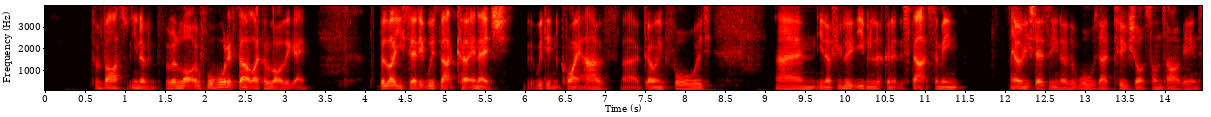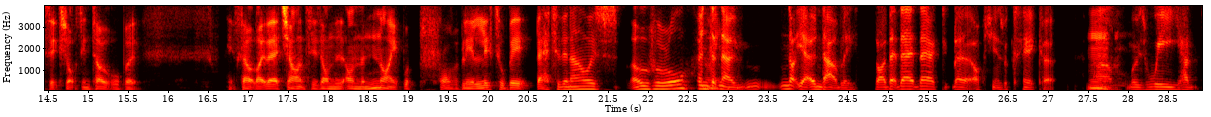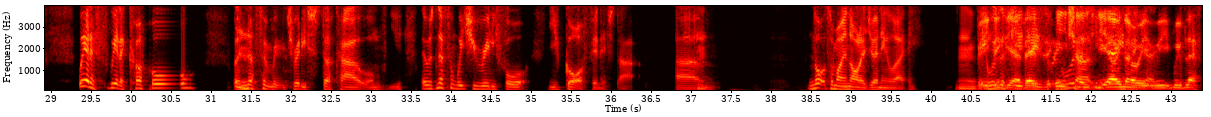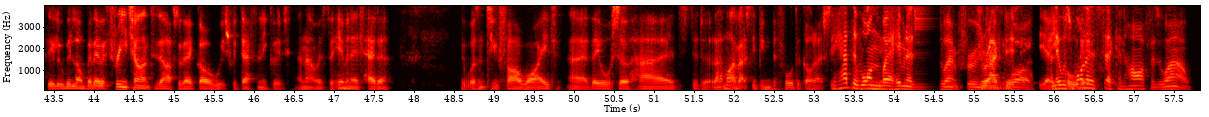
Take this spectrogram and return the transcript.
for vast, you know, for a lot of for what it felt like a lot of the game. But like you said, it was that cutting edge that we didn't quite have uh, going forward. Um, you know, if you look, even looking at the stats, I mean, it only says you know the Wolves had two shots on target and six shots in total, but it felt like their chances on the on the night were probably a little bit better than ours overall. and no, not yet, undoubtedly. Like their their, their, their opportunities were clear cut. Mm, Um, whereas we had we had a we had a couple, but Mm. nothing which really stuck out. On there was nothing which you really thought you've got to finish that. Um, Mm. Not to my knowledge, anyway. mm, but it was think, a yeah, few there's days- three chan- few Yeah, I know we, we've left it a little bit long, but there were three chances after their goal which were definitely good, and that was the Jimenez header. It wasn't too far wide. Uh, they also had that might have actually been before the goal. Actually, He had the one where Jimenez went through and Dragged dragged it it, yeah, and there was one it. in the second half as well.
